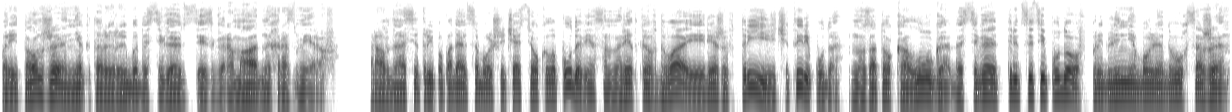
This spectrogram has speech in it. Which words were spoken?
При том же некоторые рыбы достигают здесь громадных размеров. Правда, осетры попадаются большей частью около пуда весом, редко в два и реже в три или четыре пуда, но зато калуга достигает 30 пудов при длине более двух сажен.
